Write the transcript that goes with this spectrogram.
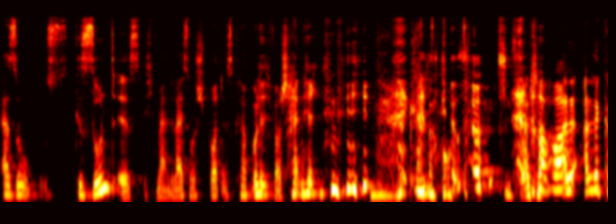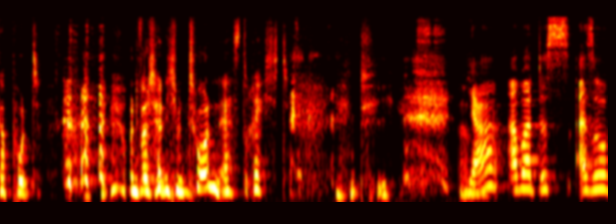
also gesund ist. Ich meine, Leistungssport ist körperlich wahrscheinlich nie genau. ganz gesund. Aber alle, alle kaputt. Und wahrscheinlich im Turnen erst recht. Irgendwie. Ja, aber das, also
